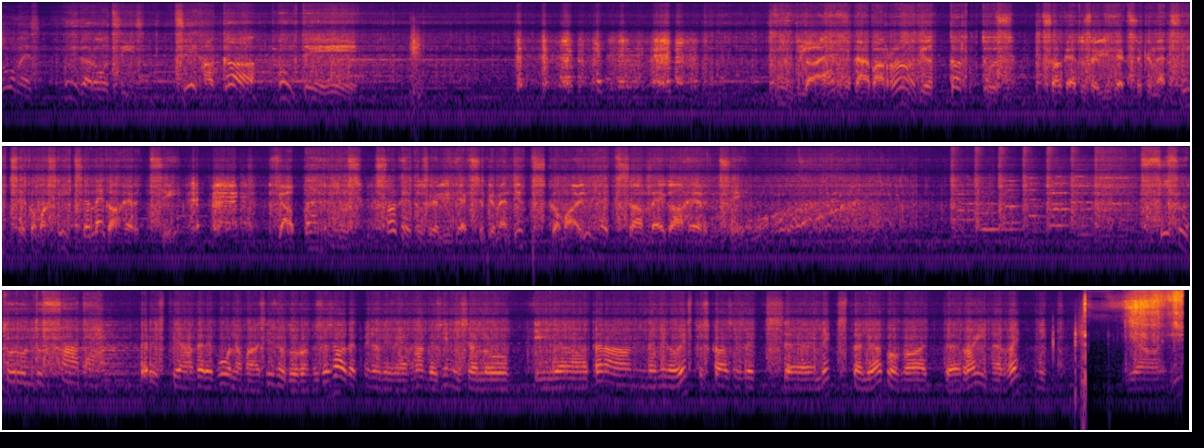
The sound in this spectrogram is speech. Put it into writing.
Soomes kui ka Rootsis. chk.ee kuula Äripäeva raadiot Tartus sagedusel üheksakümmend seitse koma seitse megahertsi ja Pärnus sagedusel üheksakümmend üks koma üheksa megahertsi. sisuturundussaade. tervist ja tere kuulama sisuturunduse saadet, minu nimi on Hando Sinisalu ja täna on minu vestluskaaslaseks Lextali advokaat Rainer Ratnik. Ja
